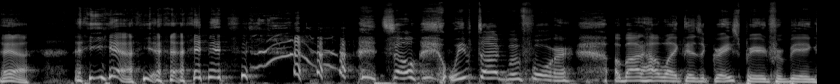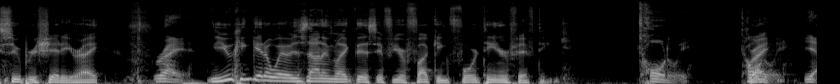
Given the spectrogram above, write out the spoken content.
Yeah. Yeah, yeah. so we've talked before about how like there's a grace period for being super shitty, right? Right. You can get away with sounding like this if you're fucking 14 or 15. Totally. Right. Totally. Yeah.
